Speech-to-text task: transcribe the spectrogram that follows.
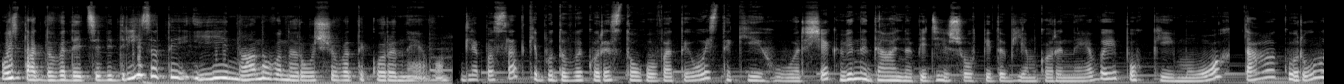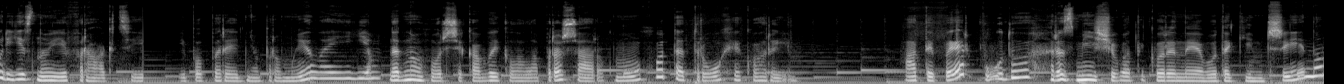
Ось так доведеться відрізати і наново нарощувати коренево. Для посадки буду використовувати ось такий горщик. Він ідеально підійшов під об'єм кореневий, пухкий мох та кору різної фракції. І попередньо промила її. На дно горщика виклала прошарок моху та трохи кори. А тепер буду розміщувати кореневу таким чином,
